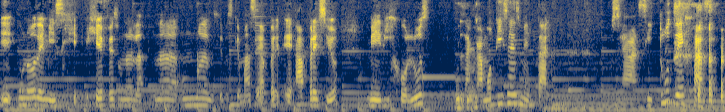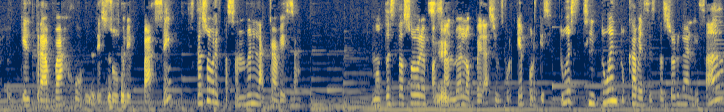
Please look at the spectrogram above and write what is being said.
eh, uno de mis jefes, uno de, uno de mis jefes que más eh, aprecio, me dijo, Luz, la camotiza es mental. O sea, si tú dejas que el trabajo te sobrepase, te está sobrepasando en la cabeza. No te está sobrepasando en la operación. ¿Por qué? Porque si tú, si tú en tu cabeza estás organizada,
